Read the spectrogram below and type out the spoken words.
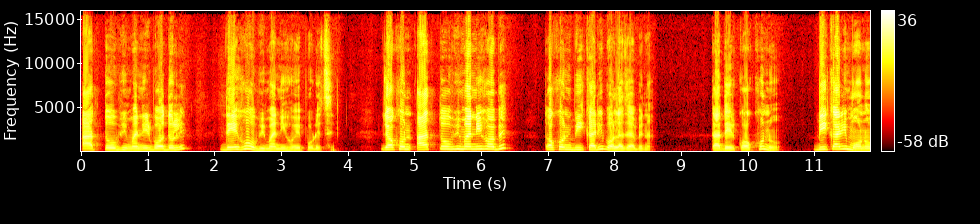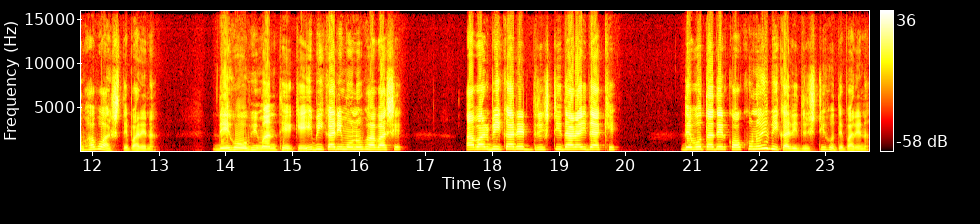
আত্ম অভিমানীর বদলে দেহ অভিমানী হয়ে পড়েছে। যখন আত্ম অভিমানী হবে, তখন বিকারী বলা যাবে না। তাদের কখনো বিকারী মনোভাবও আসতে পারে না। দেহ অভিমান থেকেই বিকারী মনোভাব আসে। আবার বিকারের দৃষ্টি দ্বারাই দেখে। দেবতাদের কখনোই বিকারী দৃষ্টি হতে পারে না।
